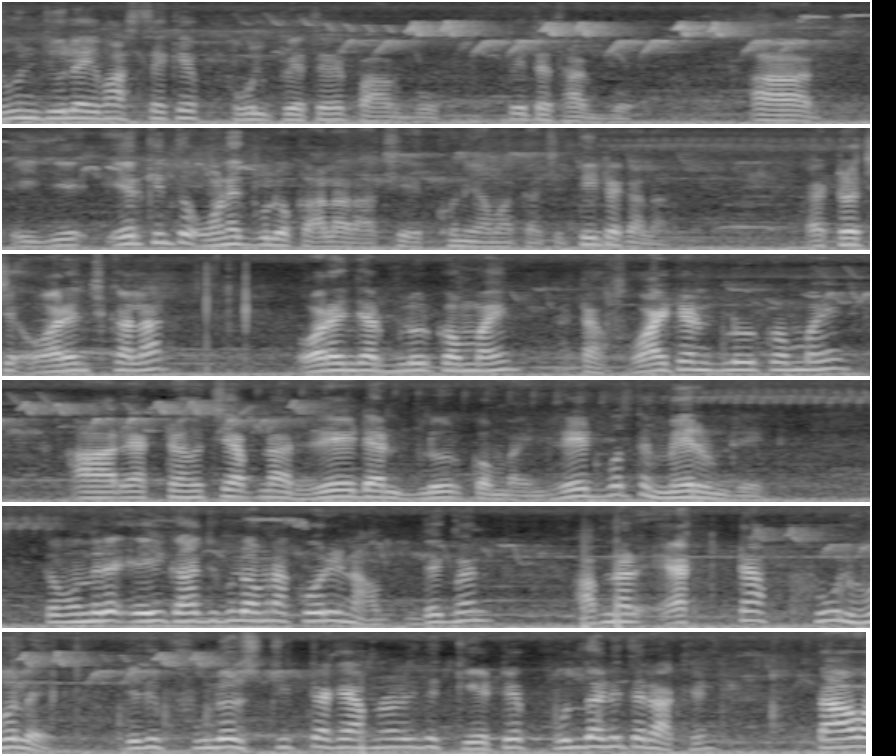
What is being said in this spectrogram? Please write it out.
জুন, জুলাই মাস থেকে ফুল পেতে পারব, পেতে থাকব। আর এই যে, এর কিন্তু অনেকগুলো কালার আছে এক্ষুনি আমার কাছে, তিনটে কালার একটা হচ্ছে অরেঞ্জ কালার অরেঞ্জ আর ব্লুর কম্বাইন একটা হোয়াইট অ্যান্ড ব্লুর কম্বাইন আর একটা হচ্ছে আপনার রেড অ্যান্ড ব্লুর কম্বাইন। রেড বলতে মেরুন রেড। তো বন্ধুরা, এই গাছগুলো আমরা করি না। দেখবেন, আপনার একটা ফুল হলে যদি ফুলের স্টিকটাকে আপনারা যদি কেটে ফুলদানিতে রাখেন, তাও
